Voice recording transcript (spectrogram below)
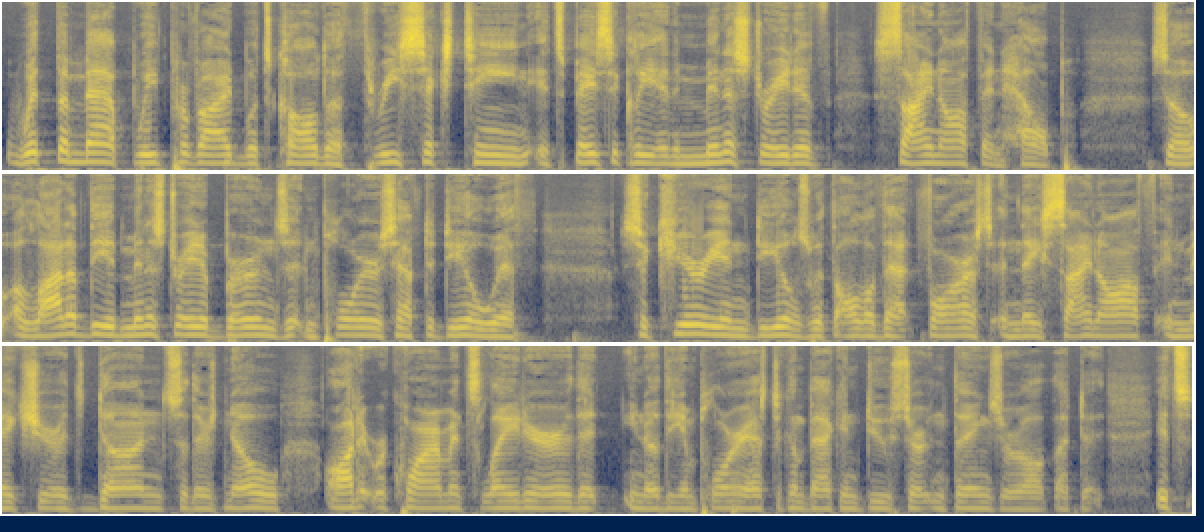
with the map, we provide what's called a 316. It's basically an administrative sign off and help. So, a lot of the administrative burdens that employers have to deal with, Securian deals with all of that for us and they sign off and make sure it's done. So, there's no audit requirements later that, you know, the employer has to come back and do certain things or all that. It's,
